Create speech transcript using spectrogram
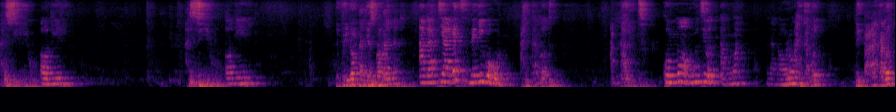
I see you. I see you. The freedom that he has provided, ak katiaget nekikokon I cannot annul it. komomuchi ot amwa anan aror I cannot, I cannot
